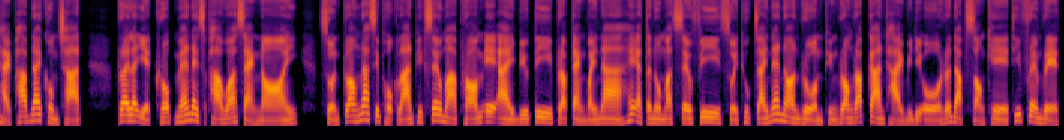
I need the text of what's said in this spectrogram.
ถ่ายภาพได้คมชัด รายละเอียดครบแม้ในสภาวะแสงน้อย ส่วนกล้องหน้า 16 ล้านพิกเซลมาพร้อม AI Beauty ปรับแต่งใบหน้าให้อัตโนมัติเซลฟี่ สวยถูกใจแน่นอนรวมถึงรองรับการถ่ายวิดีโอระดับ 2K ที่เฟรมเรท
